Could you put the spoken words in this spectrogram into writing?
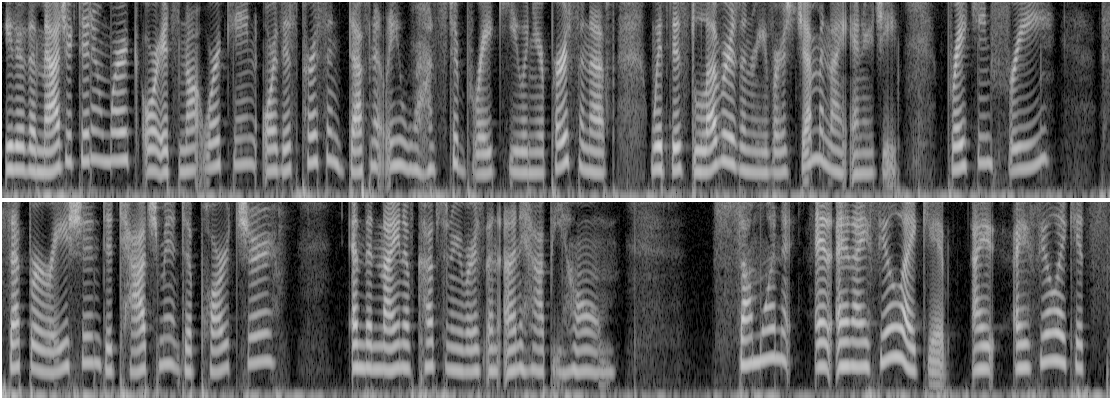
Either the magic didn't work, or it's not working, or this person definitely wants to break you and your person up with this lovers in reverse Gemini energy. Breaking free, separation, detachment, departure, and the Nine of Cups in reverse, an unhappy home. Someone, and, and I feel like it, I, I feel like it's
